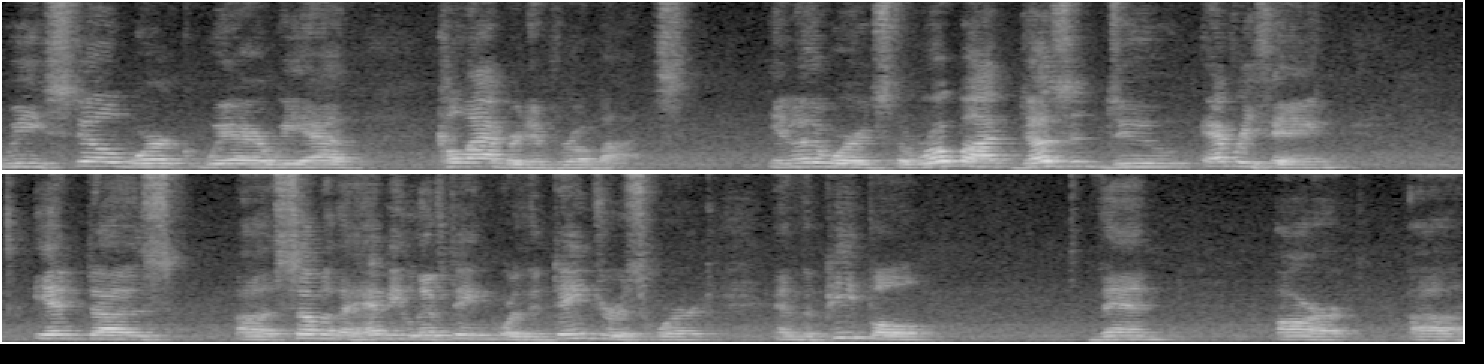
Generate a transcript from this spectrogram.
we still work where we have collaborative robots. In other words, the robot doesn't do everything. It does uh, some of the heavy lifting or the dangerous work, and the people then are, uh,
